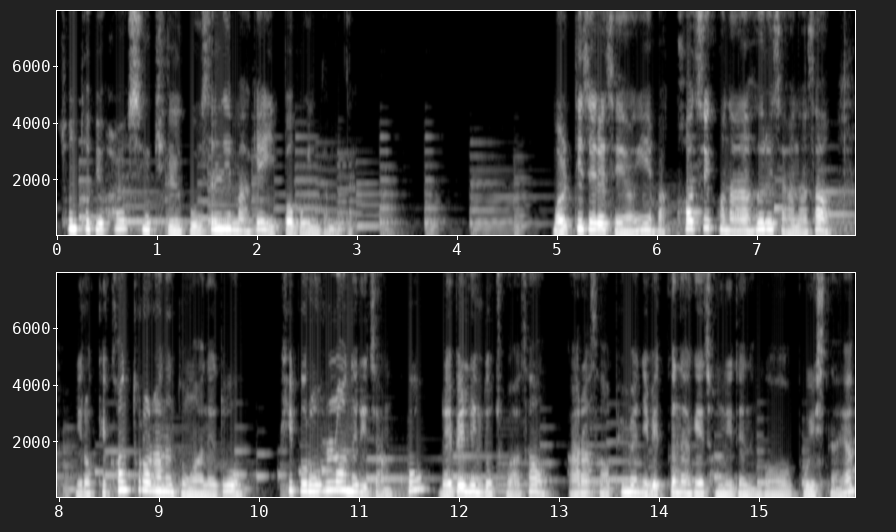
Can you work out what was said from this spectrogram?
손톱이 훨씬 길고 슬림하게 이뻐 보인답니다. 멀티젤의 제형이 막 퍼지거나 흐르지 않아서 이렇게 컨트롤하는 동안에도 피부로 흘러내리지 않고 leveling도 좋아서 알아서 표면이 매끈하게 정리되는 거 보이시나요?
